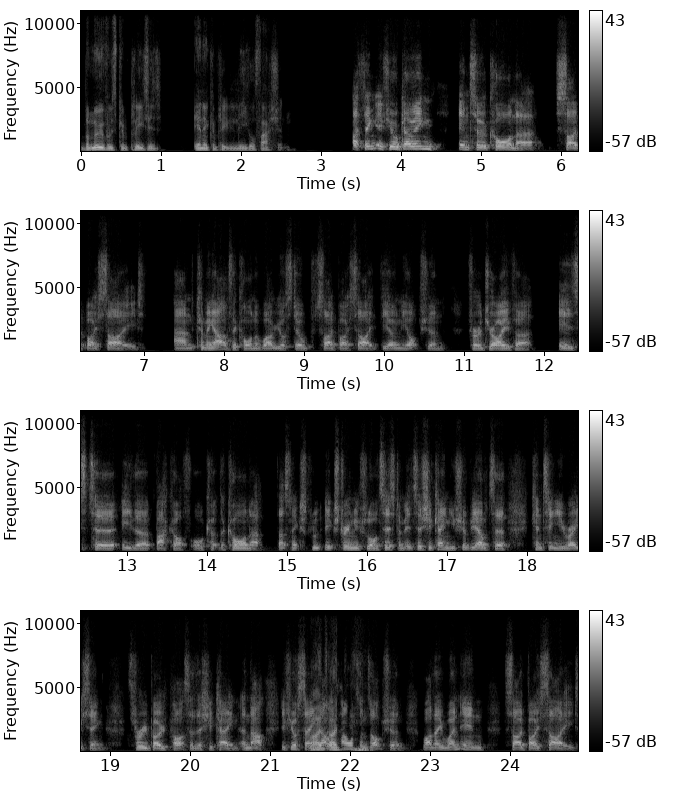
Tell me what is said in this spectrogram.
the move was completed in a completely legal fashion. I think if you're going into a corner side by side and coming out of the corner while you're still side by side, the only option for a driver is to either back off or cut the corner. That's an ex- extremely flawed system. It's a chicane. You should be able to continue racing through both parts of the chicane. And that, if you're saying I'd- that was I'd- Hamilton's option while they went in side by side,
